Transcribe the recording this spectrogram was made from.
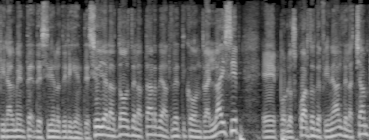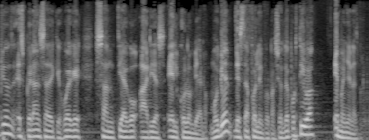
finalmente deciden los dirigentes. Y hoy a las 2 de la tarde, Atlético contra el Leipzig, eh, por los cuartos de final de la Champions, esperanza de que juegue Santiago Arias, el colombiano. Muy bien, esta fue la información deportiva en Mañanas Blue.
